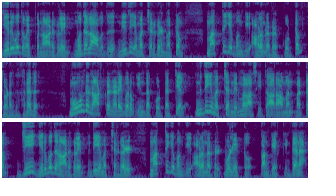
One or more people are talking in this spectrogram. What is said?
இருபது அமைப்பு நாடுகளின் முதலாவது நிதி அமைச்சர்கள் மற்றும் மத்திய வங்கி ஆளுநர்கள் கூட்டம் தொடங்குகிறது. மூன்று நாட்கள் நடைபெறும் இந்த கூட்டத்தில் நிதியமைச்சர் நிர்மலா சீதாராமன் மற்றும் ஜி இருபது நாடுகளின் நிதியமைச்சர்கள் மத்திய வங்கி ஆளுநர்கள் உள்ளிட்டோர் பங்கேற்கின்றனர்.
